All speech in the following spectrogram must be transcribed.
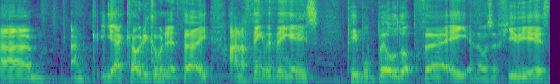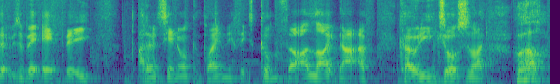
Um, and yeah, Cody coming in at 30. And I think the thing is, people build up 30, and there was a few years that it was a bit iffy. I don't see anyone complaining if it's Gunther. I like that of Cody exhausted, like, well,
